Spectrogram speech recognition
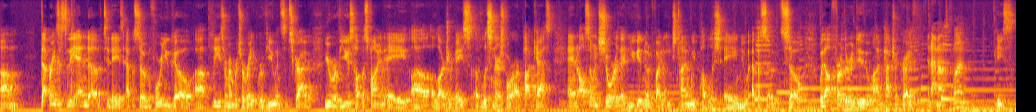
Um, that brings us to the end of today's episode. Before you go, uh, please remember to rate, review, and subscribe. Your reviews help us find a, uh, a larger base of listeners for our podcast and also ensure that you get notified each time we publish a new episode. So, without further ado, I'm Patrick Rife. And I'm Alex Glenn. Peace.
